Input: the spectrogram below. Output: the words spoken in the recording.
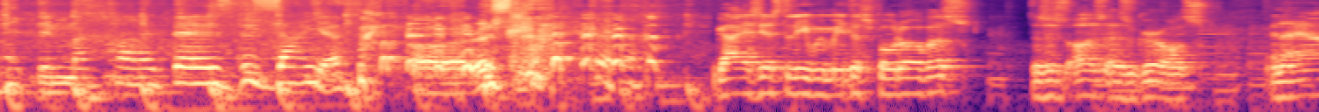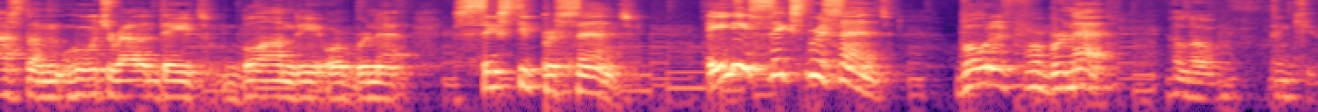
Deep in my heart, there's desire for a star. Guys, yesterday we made this photo of us. This is us as girls. And I asked them, who would you rather date, blondie or brunette? 60%, 86% voted for brunette. Hello, thank you.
